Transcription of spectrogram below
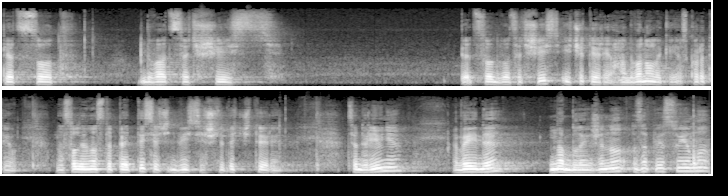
526 526 і 4. Ага, два нолики я скоротив. На 195 тисяч 264. Це дорівнює. Вийде наближено, записуємо.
